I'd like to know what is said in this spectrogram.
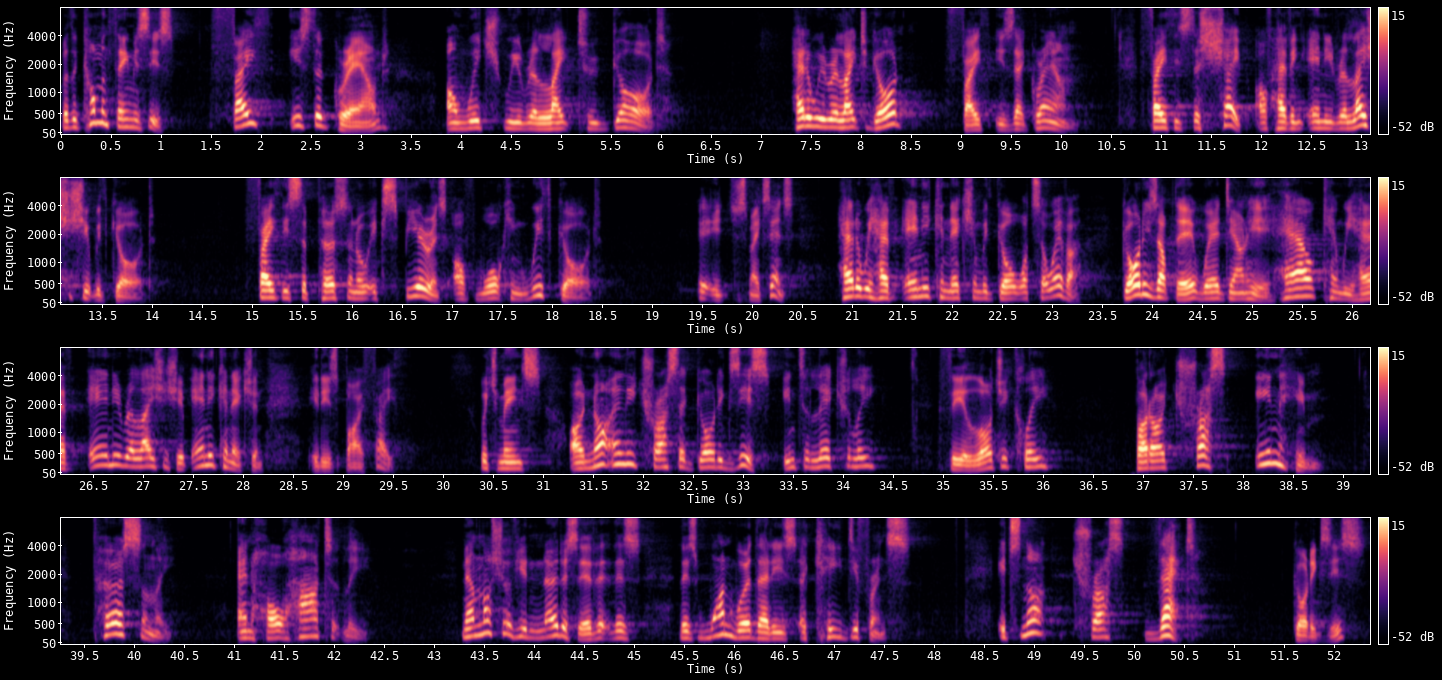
Well, the common theme is this faith is the ground on which we relate to God. How do we relate to God? Faith is that ground. Faith is the shape of having any relationship with God. Faith is the personal experience of walking with God. It, just makes sense. How do we have any connection with God whatsoever? God is up there, we're down here. How can we have any relationship, any connection? It is by faith, which means I not only trust that God exists intellectually, theologically, but I trust in Him personally and wholeheartedly. Now, I'm not sure if you notice there that there's, there's one word that is a key difference. It's not trust that God exists,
